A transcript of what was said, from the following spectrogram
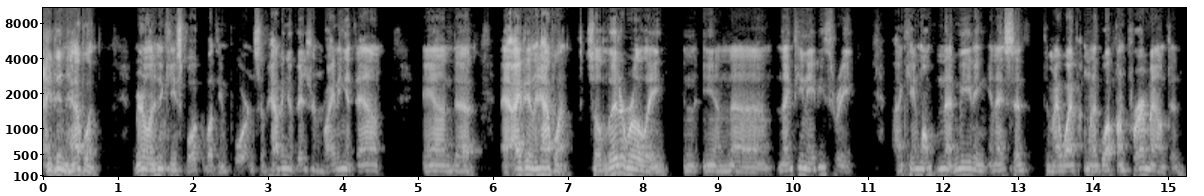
I didn't have one. Marilyn Hickey spoke about the importance of having a vision, writing it down, and uh, I didn't have one. So literally in, in uh, 1983, I came home from that meeting and I said to my wife, I'm going to go up on Prayer Mountain.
